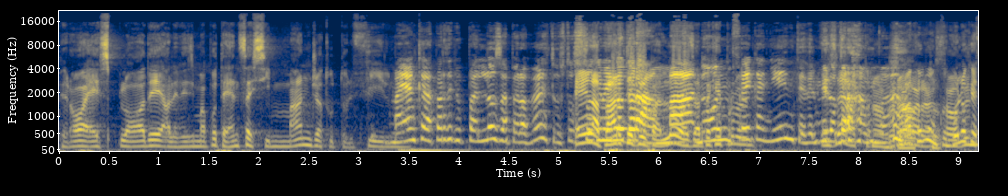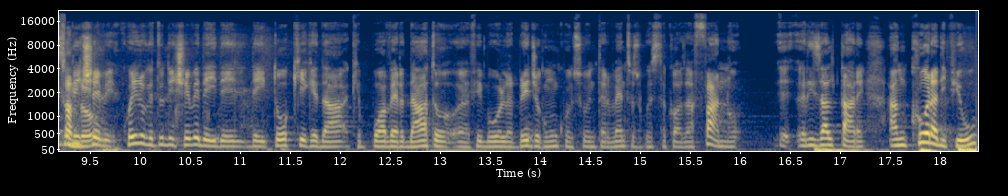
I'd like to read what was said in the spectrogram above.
però esplode all'ennesima potenza e si mangia tutto il film. ma è anche la parte più pallosa però per me questo È sto melodramma pallosa, non frega niente del Esatto, melodramma no, ma però ora comunque quello che, pensando- tu dicevi, quello che tu dicevi dei, dei- dei tocchi che, dà- che può aver dato eh, Phoebe Waller-Bridge o comunque il suo intervento su questa cosa fanno eh, risaltare ancora di più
